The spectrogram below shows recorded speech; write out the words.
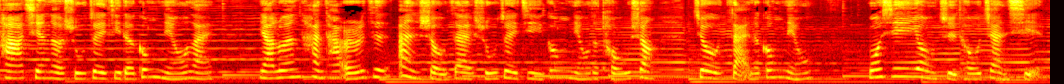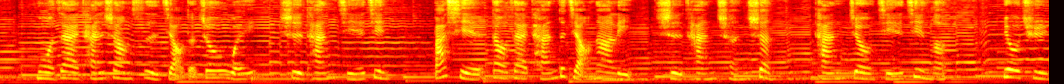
他牵了赎罪祭的公牛来，亚伦和他儿子按手在赎罪祭公牛的头上，就宰了公牛。摩西用指头蘸血，抹在坛上四角的周围，使坛洁净。把血倒在坛的脚那里，使坛成圣，坛就洁净了。又取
